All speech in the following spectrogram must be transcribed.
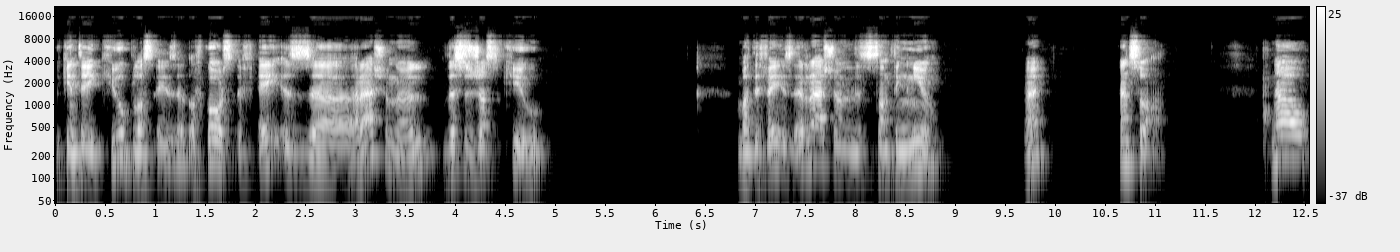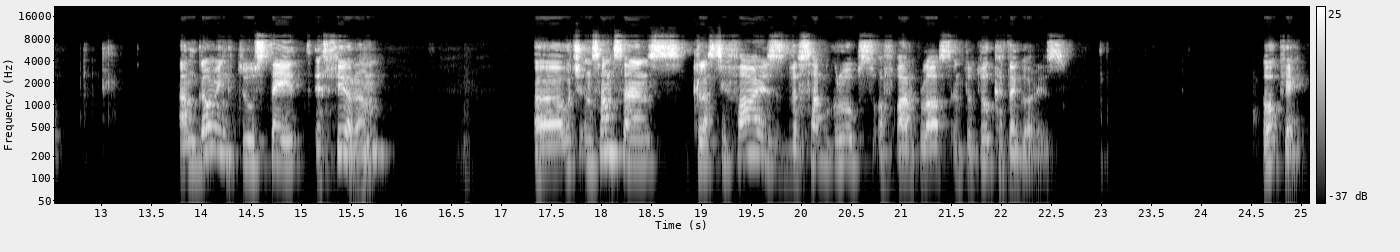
We can take Q plus AZ. Of course, if A is uh, rational, this is just Q. But if A is irrational, this is something new, right? And so on. Now, I'm going to state a theorem uh, which in some sense classifies the subgroups of R plus into two categories. Okay.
